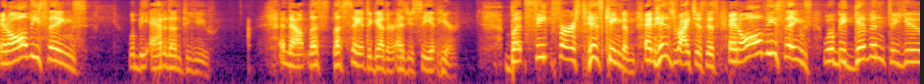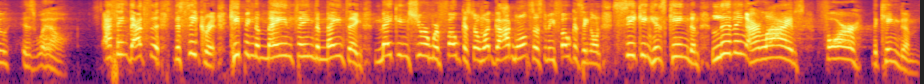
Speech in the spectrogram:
and all these things will be added unto you. And now let's, let's say it together as you see it here. But seek first his kingdom and his righteousness, and all these things will be given to you as well. I think that's the, the secret. Keeping the main thing the main thing. Making sure we're focused on what God wants us to be focusing on. Seeking His kingdom. Living our lives for the kingdom.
